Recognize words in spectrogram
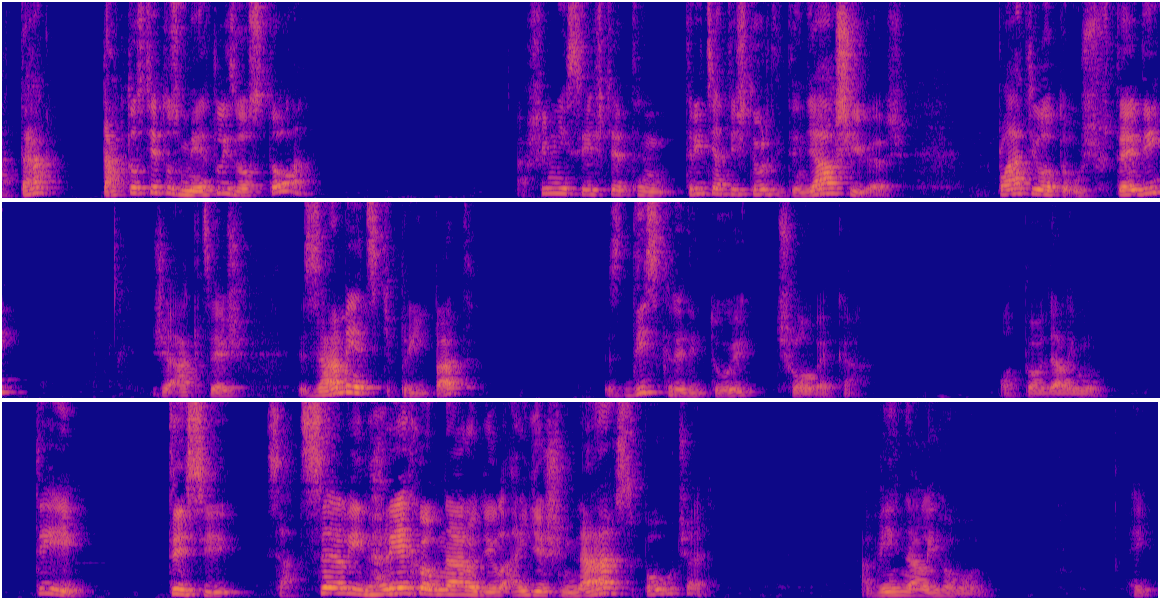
a tak, takto ste to zmietli zo stola? A všimni si ešte ten 34. ten ďalší verš. Platilo to už vtedy, že ak chceš zamiecť prípad, zdiskredituj človeka. Odpovedali mu, ty, ty si sa celý v hriechoch narodil a ideš nás poučať? A vyhnali ho von. Hej.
